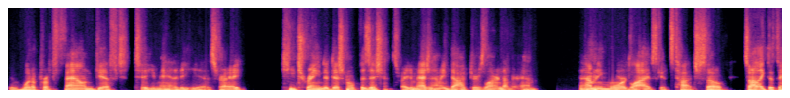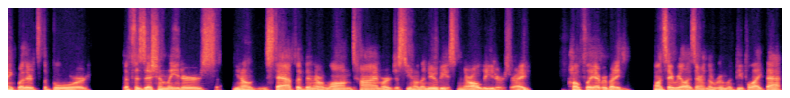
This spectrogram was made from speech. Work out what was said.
what a profound gift to humanity he is, right? He trained additional physicians, right? Imagine how many doctors learned under him and how many more lives gets touched. So, so I like to think whether it's the board, the physician leaders, you know, staff that have been there a long time, or just, you know, the newbies, and they're all leaders, right? Hopefully everybody, once they realize they're in the room with people like that,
